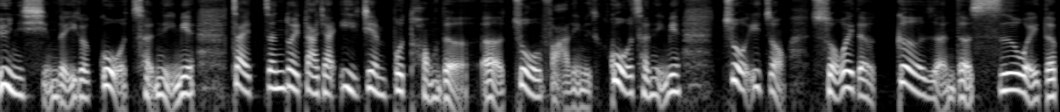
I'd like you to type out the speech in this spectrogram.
运行的一个过程里面，在针对大家意见不同的呃做法里面过程里面做一种。所谓的个人的思维的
